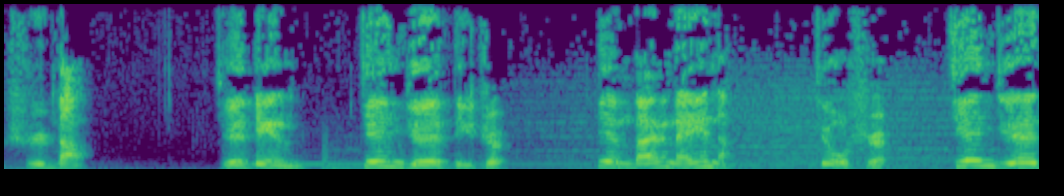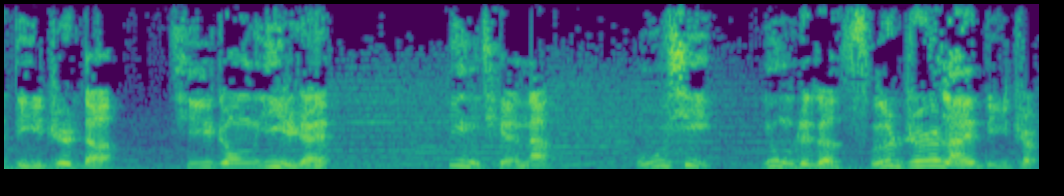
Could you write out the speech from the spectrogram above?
适当，决定坚决抵制。变白眉呢，就是坚决抵制的。其中一人，并且呢，不惜用这个辞职来抵制。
